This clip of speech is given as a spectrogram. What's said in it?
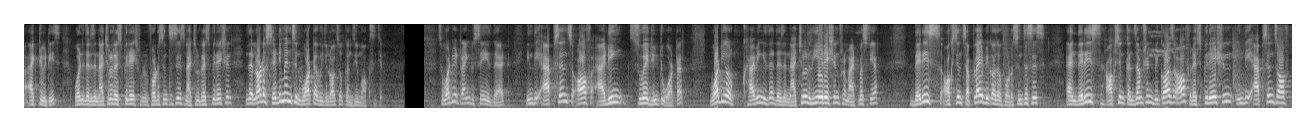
activities. Only there is a natural respiration photosynthesis, natural respiration, there are a lot of sediments in water which will also consume oxygen. So, what we are trying to say is that in the absence of adding sewage into water, what you are having is that there is a natural reaeration from atmosphere, there is oxygen supply because of photosynthesis and there is oxygen consumption because of respiration in the absence of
